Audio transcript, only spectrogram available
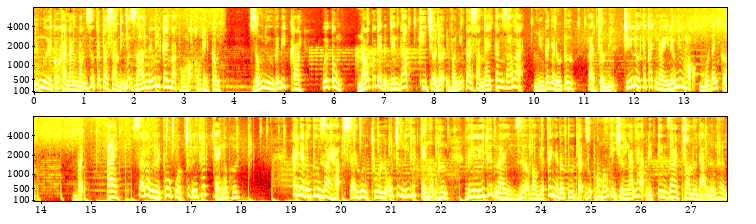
những người có khả năng nắm giữ các tài sản bị mất giá nếu như canh bạc của họ không thành công. Giống như với Bitcoin, cuối cùng nó có thể được đền đáp khi chờ đợi vào những tài sản này tăng giá lại, nhưng các nhà đầu tư phải chuẩn bị chiến lược theo cách này nếu như họ muốn đánh cược. Vậy, ai sẽ là người thua cuộc trước lý thuyết kẻ ngốc hơn? Các nhà đầu tư dài hạn sẽ luôn thua lỗ trước lý thuyết kẻ ngốc hơn vì lý thuyết này dựa vào việc các nhà đầu tư tận dụng bong bóng thị trường ngắn hạn để tìm ra trò lừa đảo lớn hơn.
